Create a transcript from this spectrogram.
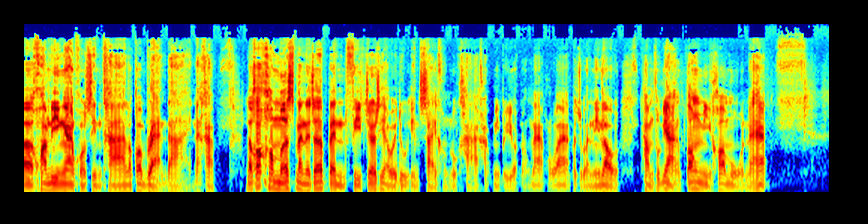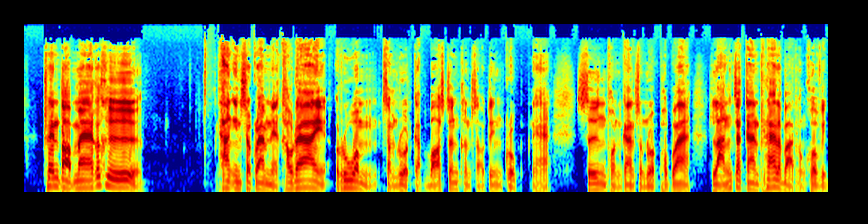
ออความดีงามของสินค้าแล้วก็แบรนด์ได้นะครับแล้วก็ Commerce Manager เป็นฟีเจอร์ที่เอาไว้ดู Insight ของลูกค้าครับมีประโยชน์มากๆ เพราะว่าปัจจุบันนี้เราทำทุกอย่างต้องมีข้อมูลนะฮะ เทรนด์ต่อมาก็คือทาง Instagram เนี่ยเขาได้ร่วมสำรวจกับ Boston Consulting Group นะฮะซึ่งผลการสำรวจพบว่าหลังจากการแพร่ระบาดของโควิด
